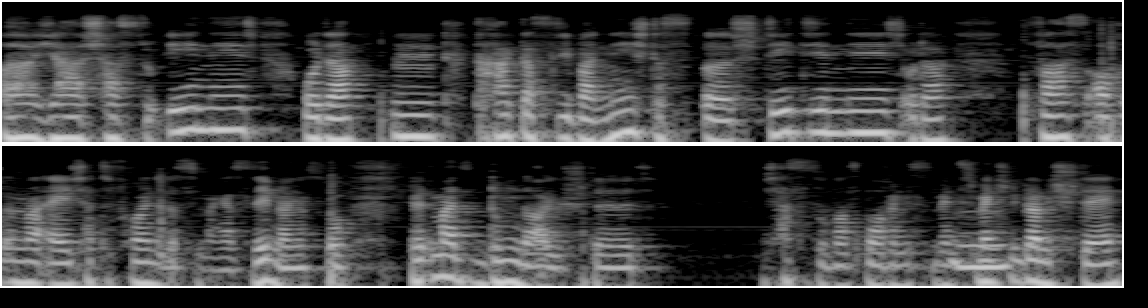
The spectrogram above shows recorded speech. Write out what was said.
äh, ja, schaffst du eh nicht. Oder "Hm, trag das lieber nicht, das äh, steht dir nicht. Oder was auch immer. Ey, ich hatte Freunde, das ist mein ganzes Leben lang so. Ich werde immer als dumm dargestellt. Ich hasse sowas. Boah, wenn, wenn sich Mhm. Menschen über mich stellen,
